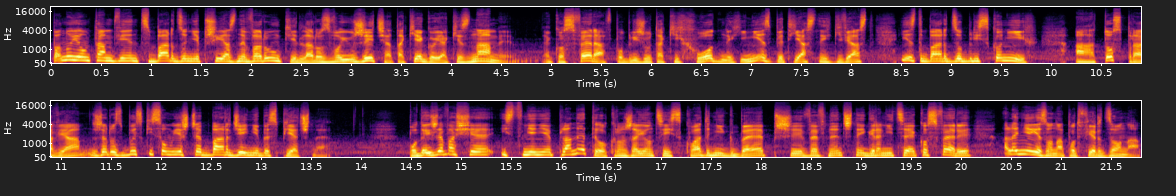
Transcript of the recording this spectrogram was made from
Panują tam więc bardzo nieprzyjazne warunki dla rozwoju życia, takiego jakie znamy. Ekosfera w pobliżu takich chłodnych i niezbyt jasnych gwiazd jest bardzo blisko nich, a to sprawia, że rozbłyski są jeszcze bardziej niebezpieczne. Podejrzewa się istnienie planety okrążającej składnik B przy wewnętrznej granicy ekosfery, ale nie jest ona potwierdzona.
